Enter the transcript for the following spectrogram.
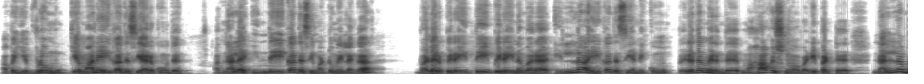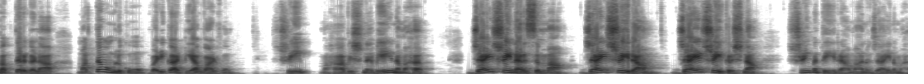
அப்ப எவ்வளோ முக்கியமான ஏகாதசியா இருக்கும் இது. அதனால இந்த ஏகாதசி மட்டும் இல்லைங்க. வளர்ப்பிறை தேய்பிறைன்னு வர எல்லா ஏகாதசி அன்னைக்கும் விரதம் இருந்து மகாவிஷ்ணுவை வழிபட்டு நல்ல பக்தர்களா மற்றவங்களுக்கும் வழிகாட்டியா வாழ்வோம். ஸ்ரீ மகாவிஷ்ணவே நமக. ஜெய் ஸ்ரீ நரசிம்மா. ஜெய் ஸ்ரீராம் ஜெய் ஸ்ரீ கிருஷ்ணா ஸ்ரீமதி ராமானுஜாய நமக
